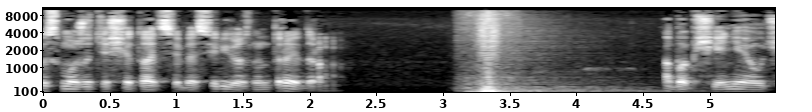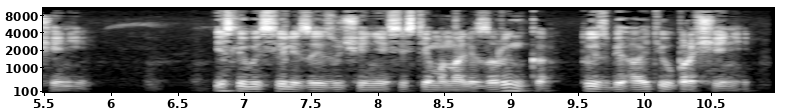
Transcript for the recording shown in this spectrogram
вы сможете считать себя серьезным трейдером. Обобщение учений. Если вы сели за изучение систем анализа рынка, то избегайте упрощений –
